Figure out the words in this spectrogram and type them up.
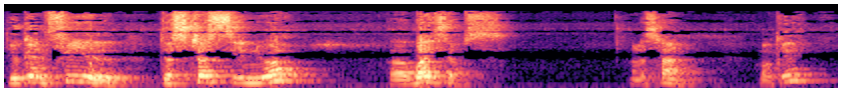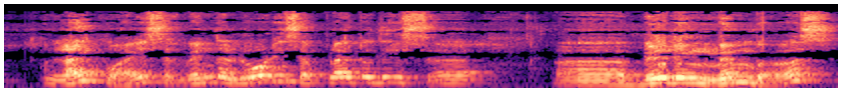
you can feel the stress in your uh, biceps. Understand? Okay? Likewise when the load is applied to these uh, uh, building members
